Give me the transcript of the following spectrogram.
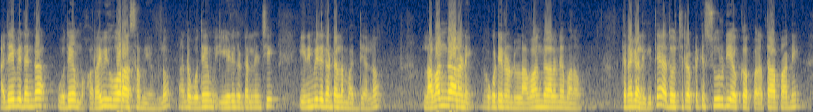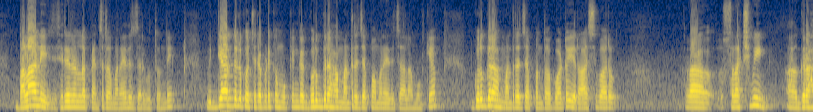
అదేవిధంగా ఉదయం రవిహోరా సమయంలో అంటే ఉదయం ఏడు గంటల నుంచి ఎనిమిది గంటల మధ్యలో లవంగాలని ఒకటి రెండు లవంగాలని మనం తినగలిగితే అది వచ్చేటప్పటికి సూర్యుడి యొక్క ప్రతాపాన్ని బలాన్ని శరీరంలో పెంచడం అనేది జరుగుతుంది. విద్యార్థులకు వచ్చేటప్పటికి ముఖ్యంగా గురుగ్రహ మంత్రజపం అనేది చాలా ముఖ్యం. గురుగ్రహ మంత్రజపంతో పాటు ఈ రాశివారు రా- లక్ష్మీ గ్రహ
